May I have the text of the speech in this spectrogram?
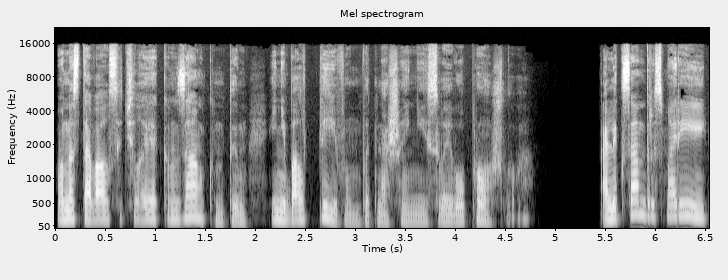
Он оставался человеком замкнутым и неболтливым в отношении своего прошлого. Александр с Марией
